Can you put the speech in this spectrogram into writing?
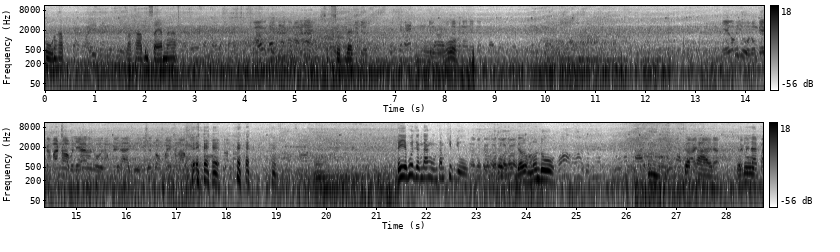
ถูกๆนะครับ ราคาเป็นแสนนะฮะสุดๆเลยโอ้โห มานั่งเล่นกันเมี ยก็ไปอยู่ตรงเมียกลับบ้านนอกไปแล้วโถทำไงได้คือจะต้องไปคาราโอเกะอืมเฮ้ยอย่าพูดเสียงดังผมทำคลิปอยู่ ขอโทษขอโทษขอโทษเดี๋ยวของนู้นดูว่าว่าเดี๋ยวมีดูนัดไลน์อืมเพื่อถ่ายนะเดี๋ยวดู ไม่ได้ไป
